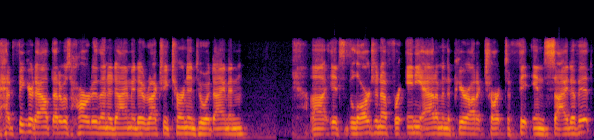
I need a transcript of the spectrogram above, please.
had figured out that it was harder than a diamond. It would actually turn into a diamond. Uh, it's large enough for any atom in the periodic chart to fit inside of it.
